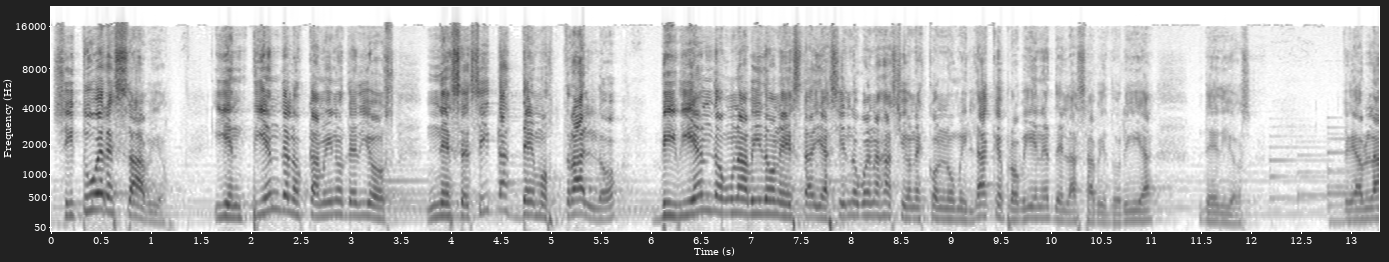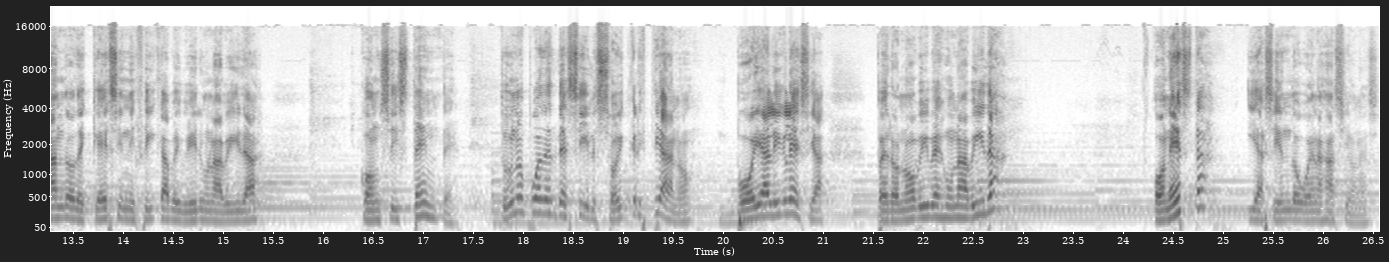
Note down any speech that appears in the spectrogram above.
Si tú eres sabio y entiendes los caminos de Dios, necesitas demostrarlo viviendo una vida honesta y haciendo buenas acciones con la humildad que proviene de la sabiduría de Dios. Estoy hablando de qué significa vivir una vida consistente. Tú no puedes decir, soy cristiano, voy a la iglesia, pero no vives una vida honesta y haciendo buenas acciones.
